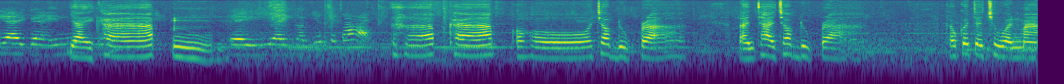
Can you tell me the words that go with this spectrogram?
ใหญ่ๆใหญ่ใหญ่ใหญ่ครับ อืม ใหญ่ใหญ่กับเล็กก็ได้ครับครับ โอ้โห ชอบดูปลา หลานชายชอบดูปลา เขาก็จะชวนมา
